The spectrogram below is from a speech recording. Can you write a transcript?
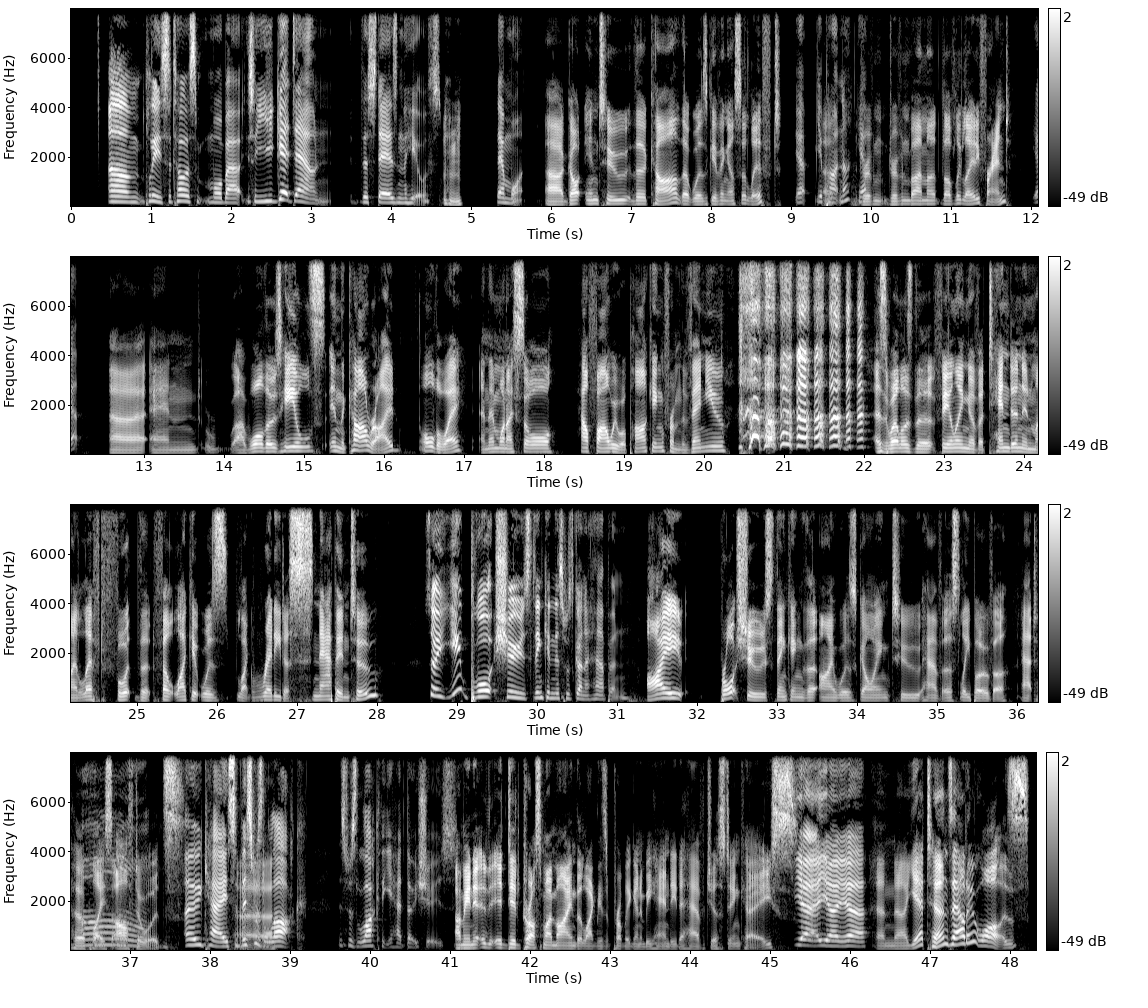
um, please, so tell us more about. So you get down the stairs and the hills. hmm Then what? Uh, got into the car that was giving us a lift. Yep, your uh, partner. Yep, driven driven by my lovely lady friend. yep. Uh, and I wore those heels in the car ride all the way. And then when I saw how far we were parking from the venue, as well as the feeling of a tendon in my left foot that felt like it was like ready to snap in two, so you bought shoes thinking this was going to happen. I brought shoes thinking that I was going to have a sleepover at her place Oh. afterwards. Okay, so this was Uh, luck. This was luck that you had those shoes. I mean, it, it did cross my mind that like these are probably going to be handy to have just in case. yeah, yeah, yeah. And uh, yeah, turns out it was.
